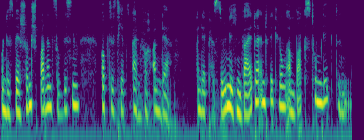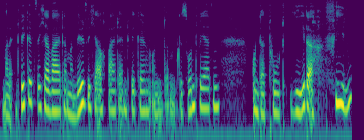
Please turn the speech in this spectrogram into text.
Und es wäre schon spannend zu wissen, ob das jetzt einfach an der an der persönlichen Weiterentwicklung, am Wachstum liegt. Denn man entwickelt sich ja weiter, man will sich ja auch weiterentwickeln und ähm, gesund werden. Und da tut jeder viel,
